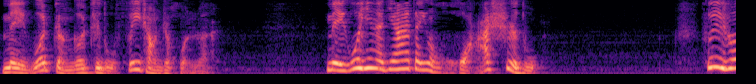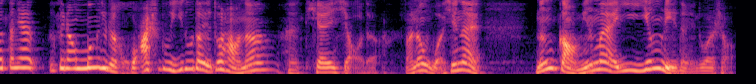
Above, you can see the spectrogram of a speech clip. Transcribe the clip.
美国整个制度非常之混乱，美国现在竟然还在用华氏度，所以说大家非常懵，就是华氏度一度到底多少呢？天晓得，反正我现在能搞明白一英里等于多少。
